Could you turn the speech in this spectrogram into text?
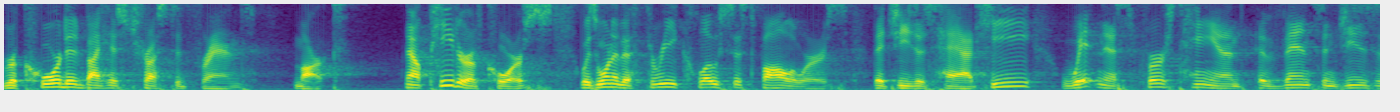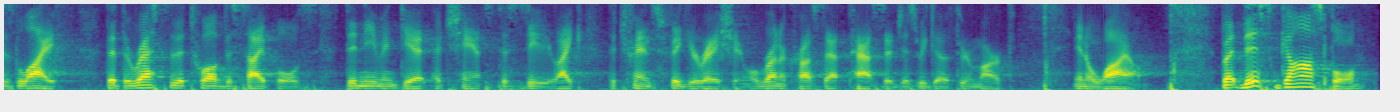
recorded by his trusted friend, Mark. Now, Peter, of course, was one of the three closest followers that Jesus had. He witnessed firsthand events in Jesus' life that the rest of the 12 disciples didn't even get a chance to see, like the transfiguration. We'll run across that passage as we go through Mark in a while. But this gospel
